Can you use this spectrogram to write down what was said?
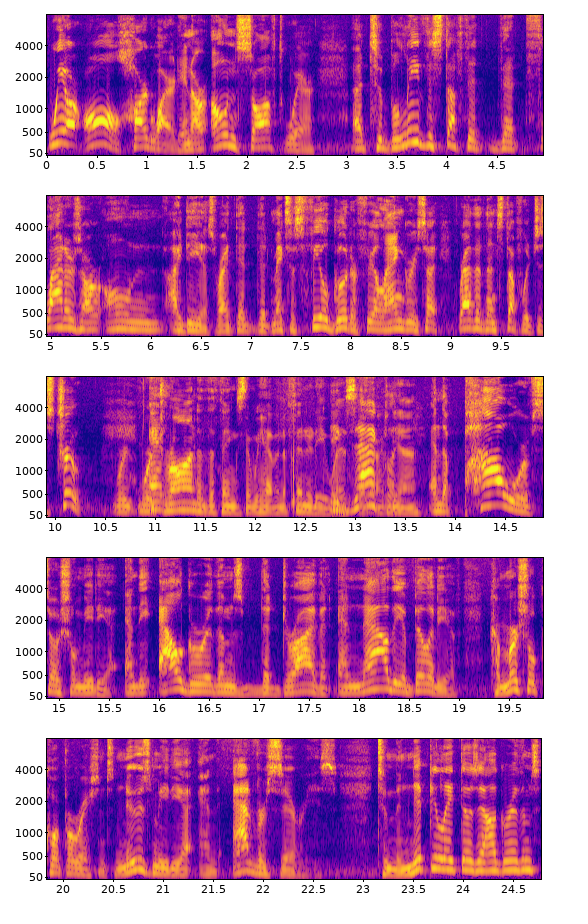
we are all hardwired in our own software uh, to believe the stuff that, that flatters our own ideas, right? That, that makes us feel good or feel angry, so, rather than stuff which is true. We're, we're And- drawn to the things that we have an affinity with. Exactly. Yeah. And the power of social media and the algorithms that drive it, and now the ability of commercial corporations, news media, and adversaries to manipulate those algorithms.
